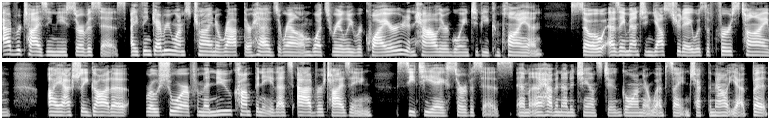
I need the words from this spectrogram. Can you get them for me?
advertising these services. I think everyone's trying to wrap their heads around what's really required and how they're going to be compliant. So, as I mentioned yesterday, was the first time I actually got a brochure from a new company that's advertising CTA services. And I haven't had a chance to go on their website and check them out yet, but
